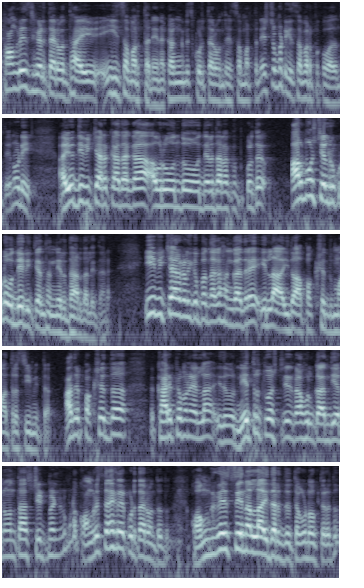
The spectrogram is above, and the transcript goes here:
ಕಾಂಗ್ರೆಸ್ ಹೇಳ್ತಾ ಇರುವಂತಹ ಈ- ಸಮರ್ಥನೆ ಕಾಂಗ್ರೆಸ್ ಕೊಡ್ತಾ ಇರುವಂತಹ ಸಮರ್ಥನೆ ಎಷ್ಟು ಮಟ್ಟಿಗೆ ಸಮರ್ಪಕವಾದಂತೆ? ನೋಡಿ ಅಯೋಧ್ಯೆ ವಿಚಾರಕ್ಕಾದಾಗ ಅವರು ಒಂದು ನಿರ್ಧಾರ ತೆಗೆದುಕೊಳ್ತಾರೆ. ಆಲ್ಮೋಸ್ಟ್ ಎಲ್ಲರೂ ಕೂಡ ಒಂದೇ ರೀತಿಯಂತಹ ನಿರ್ಧಾರದಲ್ಲಿದ್ದಾರೆ. ಈ ವಿಚಾರಗಳಿಗೆ ಬಂದಾಗ ಹಂಗಾದ್ರೆ ಇಲ್ಲ, ಇದು ಆ ಪಕ್ಷದ ಮಾತ್ರ ಸೀಮಿತ. ಆದ್ರೆ ಪಕ್ಷದ ಕಾರ್ಯಕ್ರಮನೇ ಅಲ್ಲ, ಇದು ನೇತೃತ್ವ ಅಷ್ಟೇ ರಾಹುಲ್ ಗಾಂಧಿ ಅನ್ನುವಂತಹ ಸ್ಟೇಟ್ಮೆಂಟ್ ಕೂಡ ಕಾಂಗ್ರೆಸ್ ನಾಯಕರೇ ಕೊಡ್ತಾ ಇರುವಂತದ್ದು ಕಾಂಗ್ರೆಸ್ ಏನಲ್ಲ ಇದರದ್ದು ತಗೊಂಡು ಹೋಗ್ತಿರೋದು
